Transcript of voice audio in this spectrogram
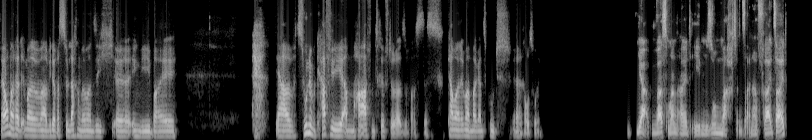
Ja, und man hat immer mal wieder was zu lachen, wenn man sich äh, irgendwie bei ja, zu einem Kaffee am Hafen trifft oder sowas. Das kann man immer mal ganz gut äh, rausholen. Ja, was man halt eben so macht in seiner Freizeit.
